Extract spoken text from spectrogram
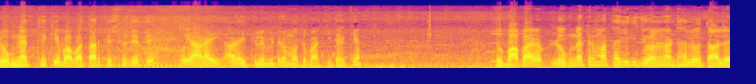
লোকনাথ থেকে বাবা তারকেশ্বর যেতে ওই আড়াই আড়াই কিলোমিটার মতো বাকি থাকে। তো বাবার লোকনাথের মাথায় যদি জল না ঢালো, তাহলে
